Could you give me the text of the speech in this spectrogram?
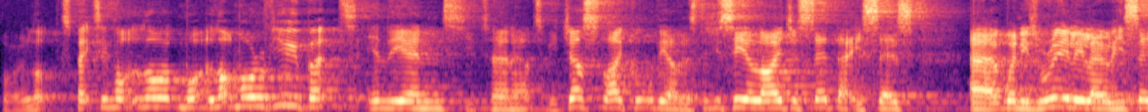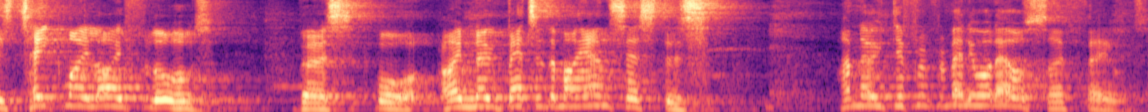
Or a lot, expecting a lot, more, a lot more of you, but in the end, you turn out to be just like all the others. Did you see Elijah said that? He says, uh, when he's really low, he says, Take my life, Lord. Verse 4 I'm no better than my ancestors. I'm no different from anyone else. I've failed.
